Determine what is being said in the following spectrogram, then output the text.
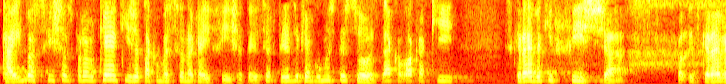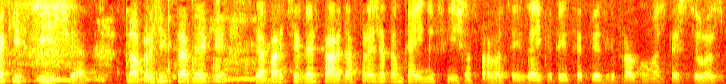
caindo as fichas para quem aqui já está começando a cair ficha. Tenho certeza que algumas pessoas, né? Coloca aqui, escreve aqui ficha. Escreve aqui ficha, só para a gente saber que, que, a partir da história da Fran já estão caindo fichas para vocês aí, que eu tenho certeza que para algumas pessoas.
